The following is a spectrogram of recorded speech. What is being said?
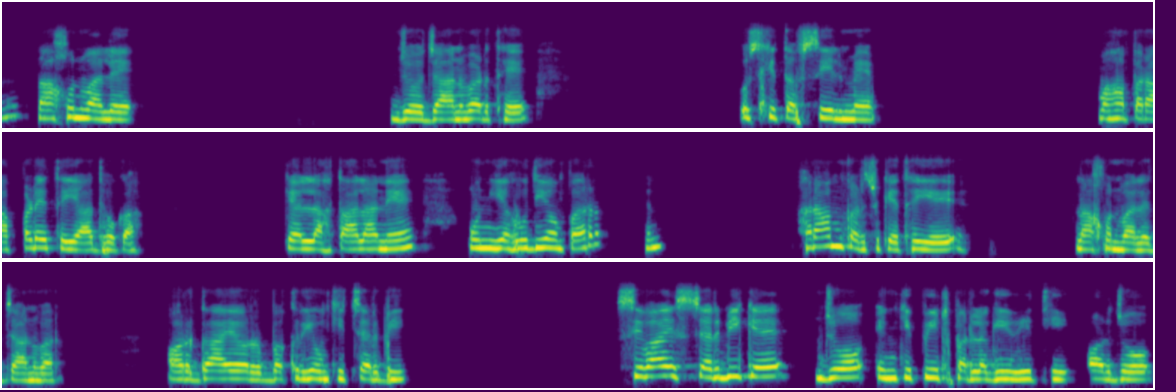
ناخن والے جو جانور تھے، اس کی تفصیل میں وہاں پر آپ پڑھے تھے، یاد ہوگا کہ اللہ تعالیٰ نے ان یہودیوں پر حرام کر چکے تھے یہ ناخن والے جانور اور گائے اور بکریوں کی چربی۔ سوائے اس چربی کے جو ان کی پیٹھ پر لگی ہوئی تھی اور جو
